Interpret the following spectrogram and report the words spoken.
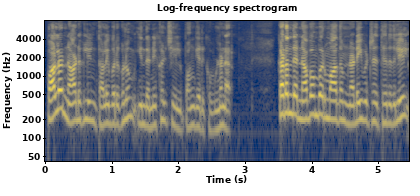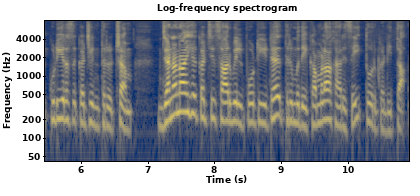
பல நாடுகளின் தலைவர்களும் இந்த நிகழ்ச்சியில் பங்கேற்க உள்ளனா் கடந்த நவம்பர் மாதம் நடைபெற்ற தேர்தலில் குடியரசுக் கட்சியின் திரு டிரம்ப் ஜனநாயக கட்சி சார்பில் போட்டியிட்ட திருமதி கமலா ஹாரிஸை தோற்கடித்தார்.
